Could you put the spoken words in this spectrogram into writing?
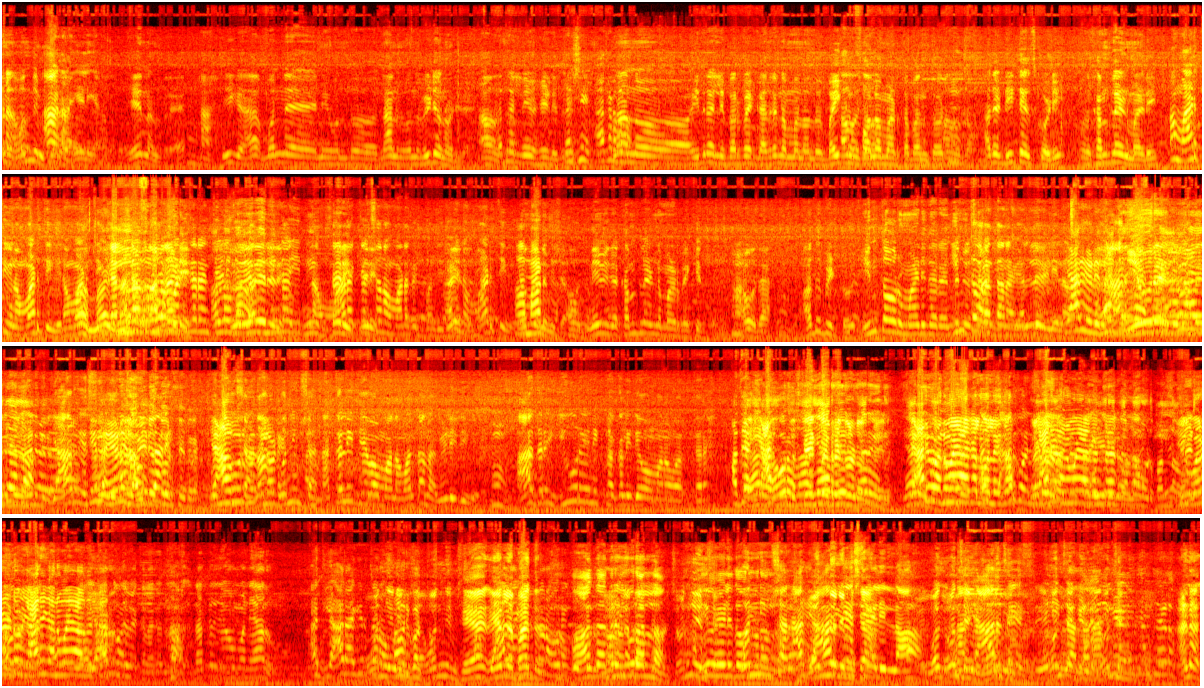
ಅಣ್ಣ, ಒಂದ್ ನಿಮಿಷ. ಅಣ್ಣ ಹೇಳಿ ಏನಂದ್ರೆ ಈಗ ಮೊನ್ನೆ ನೀವೊಂದು ನಾನು ಒಂದು ವಿಡಿಯೋ ನೋಡಿದೆ. ಅದ್ರಲ್ಲಿ ನೀವು ಹೇಳಿದ್ರೆ ನಾನು ಇದರಲ್ಲಿ ಬರ್ಬೇಕಾದ್ರೆ ನಮ್ಮನ್ನ ಒಂದು ಬೈಕ್ ಫಾಲೋ ಮಾಡ್ತಾ ಬಂತು. ಅದ್ರ ಡೀಟೇಲ್ಸ್ ಕೊಡಿ ಒಂದು ಕಂಪ್ಲೇಂಟ್ ಮಾಡಿ. ಹಾ, ಮಾಡ್ತೀವಿ ನಾವು ಮಾಡ್ತೀವಿ ನಾವು ಮಾಡ್ತೀವಿ. ಮಾಡಿ. ಎಲ್ಲರೂ ಮಾಡಿದ್ದಾರೆ ಅಂತ ಹೇಳಿ ಇರಿ, ಇರಿ, ಇರಿ. ಇದು ನಾವು ಸರಿ, ಮಾಡೋ ಕೆಲಸ ನಾವು ಮಾಡೋದಕ್ಕೆ ಬಂದಿದ್ದೀವಿ. ನಾವು ಮಾಡ್ತೀವಿ. ಒಂದು ನೀವೀಗ ಕಂಪ್ಲೇಂಟ್ ಮಾಡ್ಬೇಕಿತ್ತು. ಹೌದಾ? ಅದು ಬಿಟ್ಟು ಇಂಥವ್ರು ಮಾಡಿದ್ದಾರೆ ಅಂತ ಇಂಥವ್ರ ಅಂತ ನಾವು ಎಲ್ಲೂ ಹೇಳಿಲ್ಲ. ಯಾರು ಹೇಳಿಲ್ಲ? ಯಾರು ಹೇಳಿಲ್ಲ. ವಿಡಿಯೋ ತೋರಿಸಿದ್ರೆ. ಯಾವ ಒಂದ್ ನಿಮಿಷ, ನಾವು- ನಕಲಿ ದೇವಮಾನವ ಅಂತ ನಾವು ಹೇಳಿದೀವಿ. ಆದ್ರೆ ಇವ್ರೇನಕ್ಕೆ ನಕಲಿ ದೇವಮಾನವ ಆಗ್ತಾರೆ ಅದೇ ಯಾರು- ಸ್ಟೇಟ್ಮೆಂಟ್ ರೆಕಾರ್ಡ್ ಯಾರಿಗೂ ಅನ್ವಯ ಆಗಲ್ವಲ್ಲ ಇದು? ಯಾರಿಗೂ ಅನ್ವಯ ಯಾರಿಗೂ ಆಗುತ್ತೆ ಆಗಲ್ಲ. ಈ ಅನ್ವಯ ಆಗುತ್ತೆ ನಕಲಿ ದೇವಮಾನ ಯಾರು? ಅದ್ ಯಾರಾಗಿರ್ತಾರೋ ಒಂದ್ ನಿಮಿಷ, ಒಂದ್ ನಿಮಿಷ. ಯಾರ್- ಎಲ್ಲ ಬಾಧ್ಯ ಹಾಗಾದ್ರೆ ಇವರಲ್ಲ. ನೀವು ಹೇಳಿದ ಒಂದ್ ನಿಮಿಷ ನಾವ್ ಒಂದು ಯಾರ ನಿಮಿಷ. ಹೆಸರು ಹೇಳಿಲ್ಲ ಒಂದ್ ಒಂದ್ ನಾವ್ ಸೆಕೆಂಡ್, ಯಾರ ಹೆಸರು ಹೇಳಿಲ್ಲ ಸೆಕೆಂಡ್, ಒಂದ್ ಸೆಕೆಂಡ್. ಅಣ್ಣ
